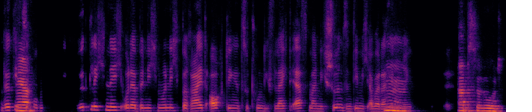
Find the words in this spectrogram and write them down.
wirklich zu Ja. gucken, wirklich nicht oder bin ich nur nicht bereit, auch Dinge zu tun, die vielleicht erstmal nicht schön sind, die mich aber dahin bringen. Hm, absolut.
